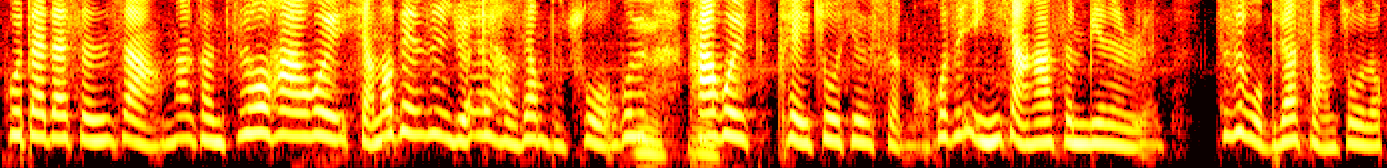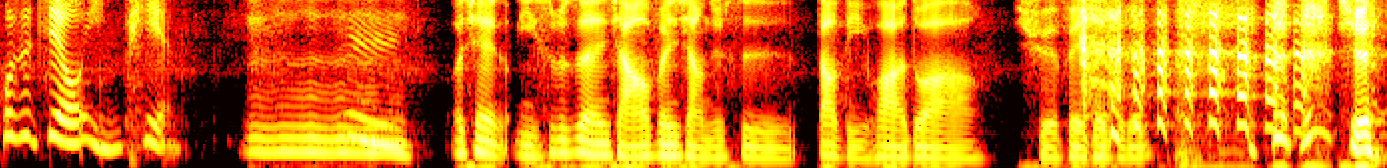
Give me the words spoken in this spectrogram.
会带在身上。那可能之后他会想到这件事情，觉得哎好像不错，或者他会可以做些什么，或者影响他身边的人，这是我比较想做的，或是借由影片。嗯嗯嗯嗯。而且你是不是很想要分享，就是到底花了多少学费在这个 学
